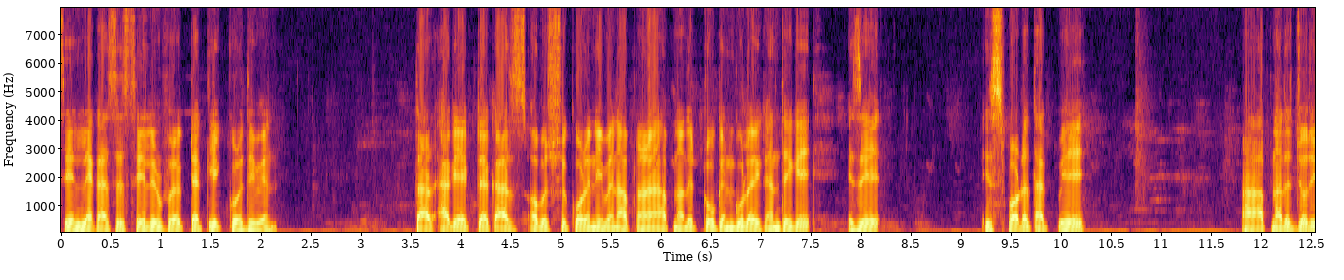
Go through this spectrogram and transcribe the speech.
সেল লেখা আছে সেলের উপর একটা ক্লিক করে দিবেন। তার আগে একটা কাজ অবশ্যই করে নেবেন। আপনারা আপনাদের টোকেনগুলো এখান থেকে এই যে স্পটে থাকবে। আপনাদের যদি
